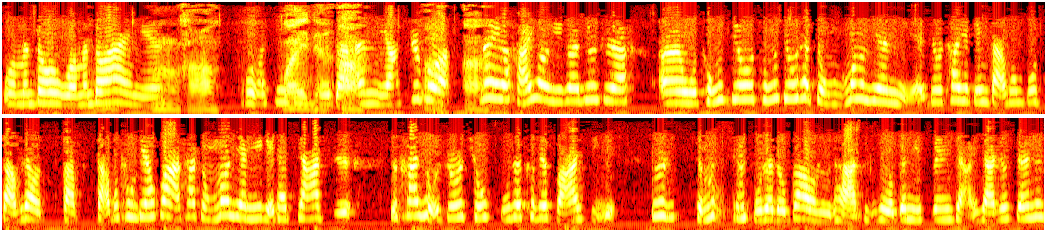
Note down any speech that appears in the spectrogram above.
我们都我们都爱您。嗯，好。我谢谢你，感恩你啊，师傅。那个还有一个就是，呃，我同修，同修他总梦见你，就是他也给你打通不打不了打打不通电话，他总梦见你给他加持，就他有时候求菩萨特别法喜，就是什么跟菩萨都告诉他，就是我跟你分享一下，就真是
